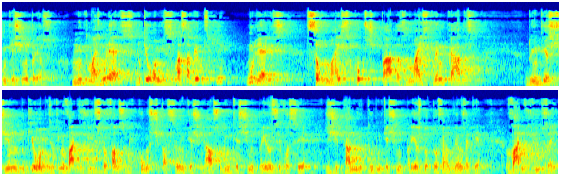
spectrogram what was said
intestino preso. Muito mais mulheres do que homens, mas sabemos que mulheres são mais constipadas, mais trancadas do intestino do que homens. Eu tenho vários vídeos que eu falo sobre constipação intestinal, sobre intestino preso. Se você digitar no YouTube intestino preso, Dr. Fernando Lemos vai ter vários vídeos aí.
